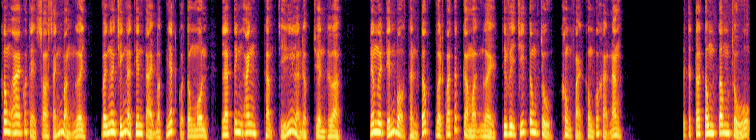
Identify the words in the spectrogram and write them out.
không ai có thể so sánh bằng ngươi. Vậy ngươi chính là thiên tài bậc nhất của tông môn, là tinh anh, thậm chí là được truyền thừa. Nếu ngươi tiến bộ thần tốc vượt qua tất cả mọi người thì vị trí tông chủ không phải không có khả năng. Tông tông chủ,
